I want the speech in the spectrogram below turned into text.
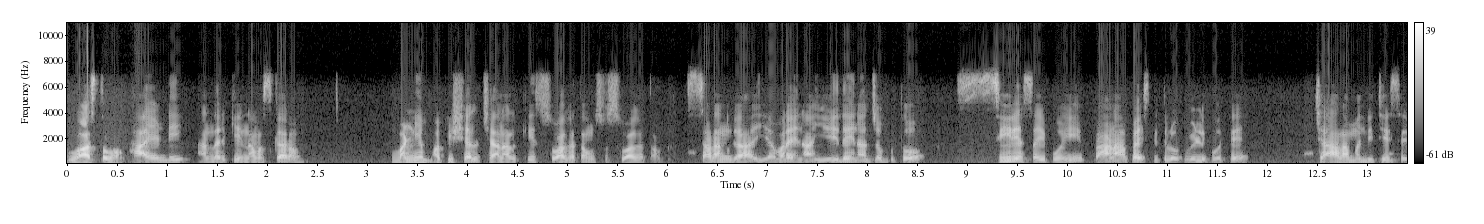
వాస్తవం. హాయ్ అండి అందరికీ నమస్కారం. మన్యం అఫీషియల్ ఛానల్కి స్వాగతం సుస్వాగతం. సడన్గా ఎవరైనా ఏదైనా జబ్బుతో సీరియస్ అయిపోయి ప్రాణాపాయ స్థితిలోకి వెళ్ళిపోతే చాలామంది చేసే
